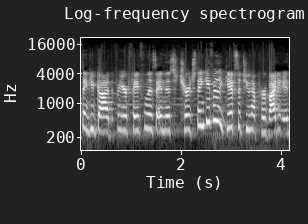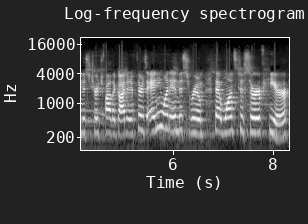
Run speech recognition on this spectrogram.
Thank you, God, for your faithfulness in this church. Thank you for the gifts that you have provided in this church, Father God. And if there's anyone in this room that wants to serve here,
